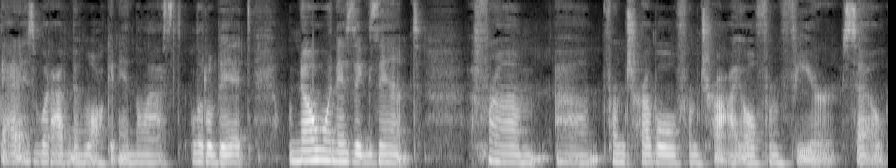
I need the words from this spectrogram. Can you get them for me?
that is what I've been walking in the last little bit. No one is exempt from um, from trouble, from trial, from fear. So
